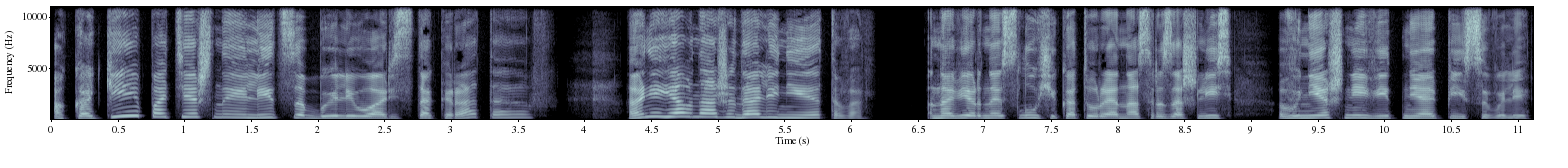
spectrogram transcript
А какие потешные лица были у аристократов! Они явно ожидали не этого. Наверное, слухи, которые о нас разошлись, внешний вид не описывали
